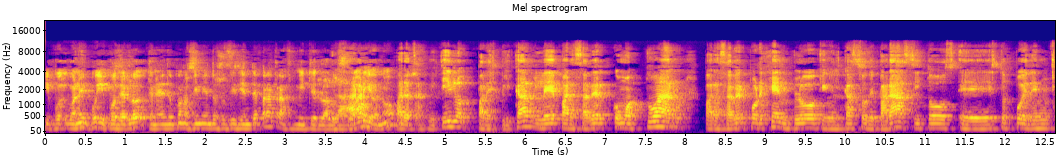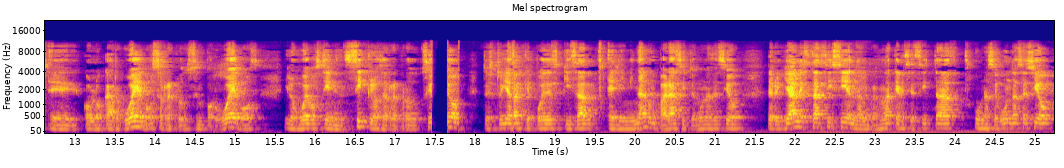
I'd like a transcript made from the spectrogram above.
y, bueno, y, poderlo, tener el conocimiento suficiente para transmitirlo al usuario, ¿no? Para transmitirlo, para explicarle, para saber cómo actuar, para saber, por ejemplo, que en el caso de parásitos, eh, estos pueden eh, colocar huevos, se reproducen por huevos, y los huevos tienen ciclos de reproducción. Entonces tú ya sabes que puedes quizás eliminar un parásito en una sesión, pero ya le estás diciendo a la persona que necesita una segunda sesión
